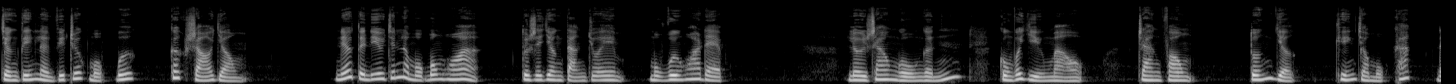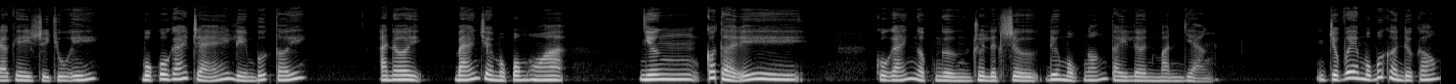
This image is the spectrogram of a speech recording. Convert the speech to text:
Trần tiến lên phía trước một bước, Cất rõ giọng. Nếu tình yêu chính là một bông hoa, Tôi sẽ dâng tặng cho em Một vườn hoa đẹp. Lời sao ngộ nghĩnh Cùng với diện mạo, Trang phong, Tuấn giật Khiến cho một khắc đã gây sự chú ý. Một cô gái trẻ liền bước tới. Anh ơi, Bán cho em một bông hoa, Nhưng có thể Cô gái ngập ngừng rồi lịch sự Đưa một ngón tay lên mạnh dạng Chụp với em một bức hình được không?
